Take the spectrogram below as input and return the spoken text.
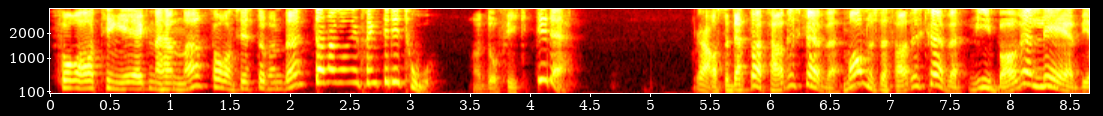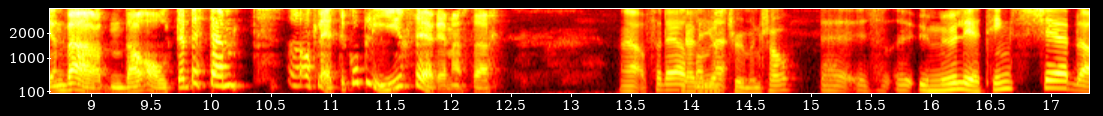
for å ha ting i egne hender foran siste runde. Denne gangen trengte de to, og da fikk de det. Ja. Altså, Dette er ferdigskrevet. Manus er ferdigskrevet. Vi bare lever i en verden der alt er bestemt. Atletico blir seriemester. Ja, for det er, det sånn Truman Show. Uh, umulige ting skjer da.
